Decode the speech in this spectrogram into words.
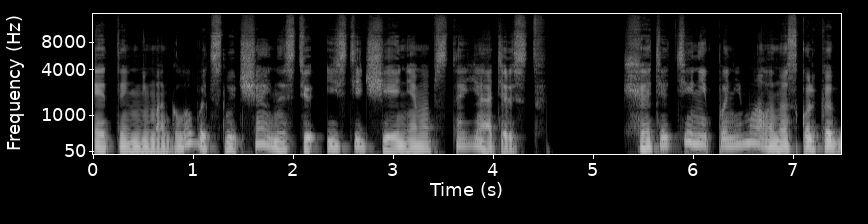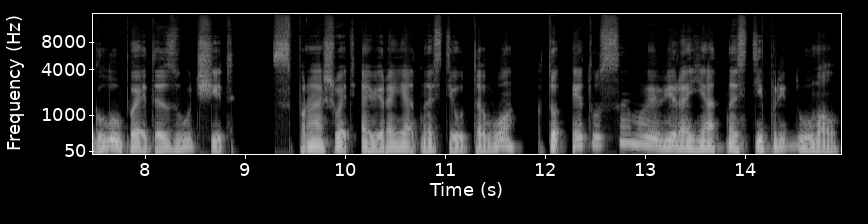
Это не могло быть случайностью и стечением обстоятельств. Хотя Тени понимала, насколько глупо это звучит, спрашивать о вероятности у того, кто эту самую вероятность и придумал.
